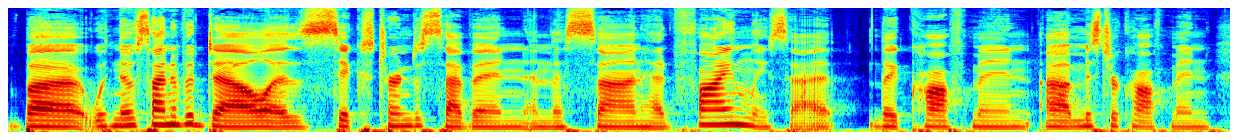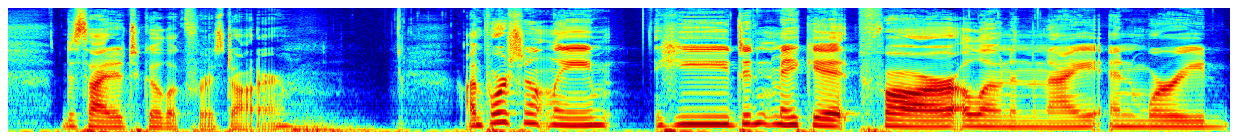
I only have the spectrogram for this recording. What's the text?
but with no sign of Adele as six turned to seven and the sun had finally set, the Kaufman, uh, Mr. Kaufman, decided to go look for his daughter. Unfortunately, he didn't make it far alone in the night and worried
